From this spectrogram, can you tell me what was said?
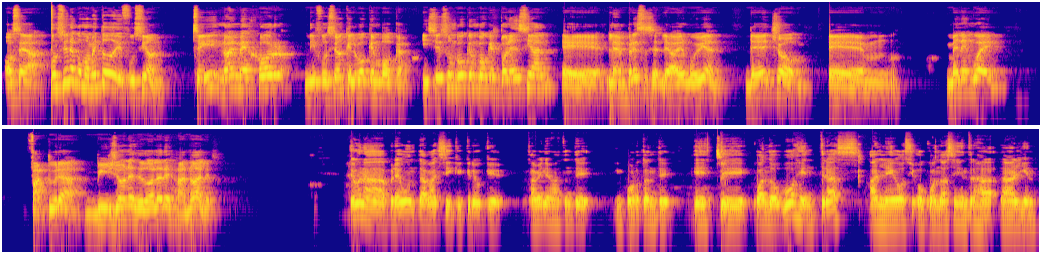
O sea, funciona como método de difusión. ¿sí? No hay mejor difusión que el boca en boca. Y si es un boca en boca exponencial, eh, la empresa se, le va a ir muy bien. De hecho, eh, Way factura billones de dólares anuales. Tengo una pregunta, Maxi, que creo que también es bastante importante. Este, Cuando vos entras al negocio o cuando haces entras a, a alguien,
